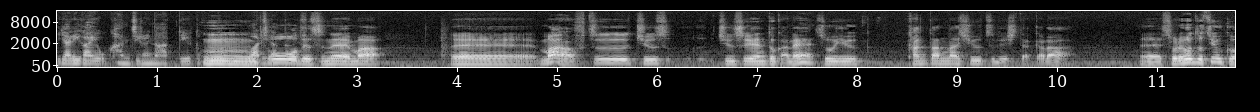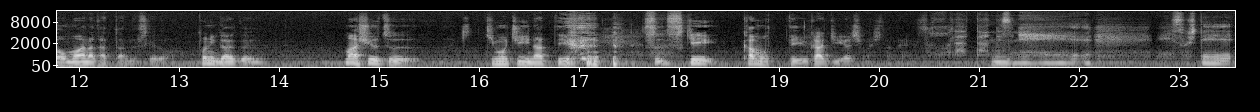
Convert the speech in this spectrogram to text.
やりがいを感じるなっていうところが終わりだったそうですね。まあ、えー、まあ普通中中枢炎とかねそういう簡単な手術でしたから、えー、それほど強くは思わなかったんですけどとにかく、まあ手術気持ちいいなっていう 好きかもっていう感じがしましたね。そうだったんですね、うん、えー、そして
